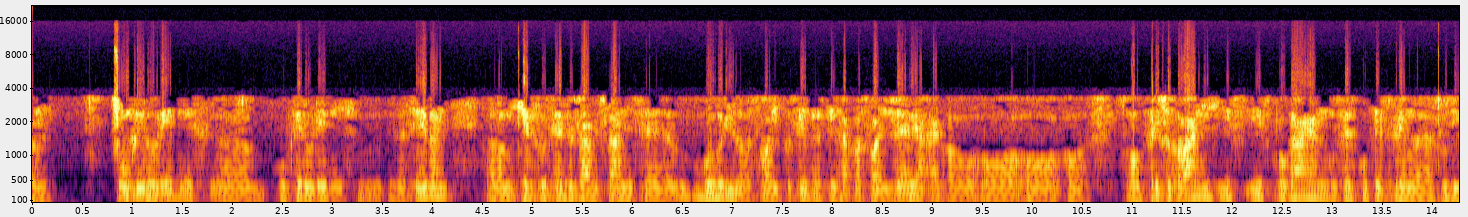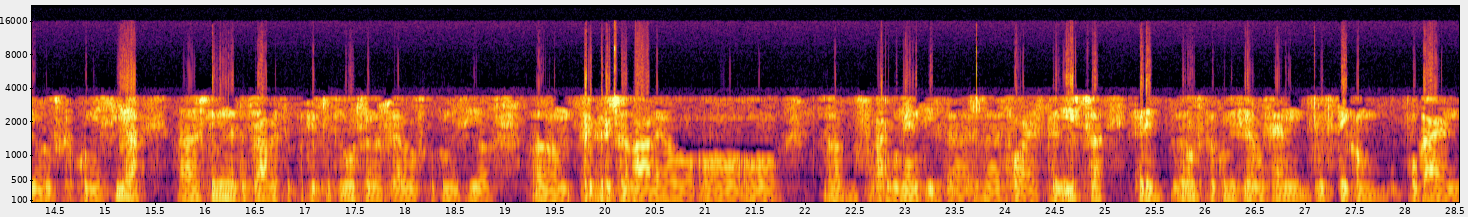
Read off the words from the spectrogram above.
um, v okviru rednih, uh, v okviru rednih zasedanj, um, kjer so vse države članice govorile o svojih posebnostih ali pa svojih željah ali pa o, o, o, o, o pričakovanjih iz, iz pogajanj, vse skupaj je spremljala tudi Evropska komisija. Uh, številne države so potem tudi ločeno še Evropsko komisijo um, prepričevale o, o, o argumentih za, za svoje stališča, ker je Evropska komisija vsem tudi tekom pogajanj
